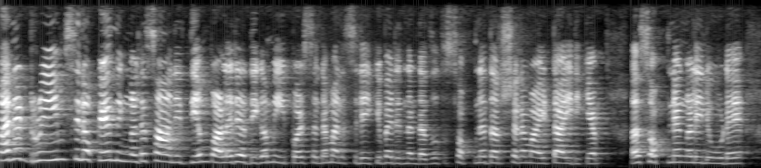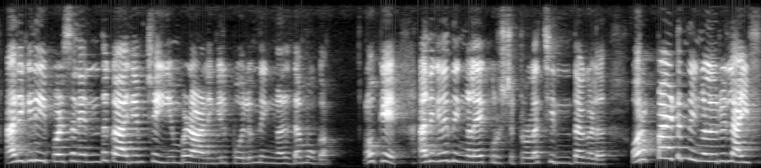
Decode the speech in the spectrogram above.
കാരണം ഡ്രീംസിലൊക്കെ നിങ്ങളുടെ സാന്നിധ്യം വളരെയധികം ഈ പേഴ്സന്റെ മനസ്സിലേക്ക് വരുന്നുണ്ട്. അത് സ്വപ്ന ദർശനമായിട്ടായിരിക്കാം സ്വപ്നങ്ങളിലൂടെ അല്ലെങ്കിൽ ഈ പേഴ്സൺ എന്ത് കാര്യം ചെയ്യുമ്പോഴാണെങ്കിൽ പോലും നിങ്ങളുടെ മുഖം. ഓക്കെ അല്ലെങ്കിൽ നിങ്ങളെ കുറിച്ചിട്ടുള്ള ചിന്തകൾ ഉറപ്പായിട്ടും നിങ്ങളൊരു ലൈഫ്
